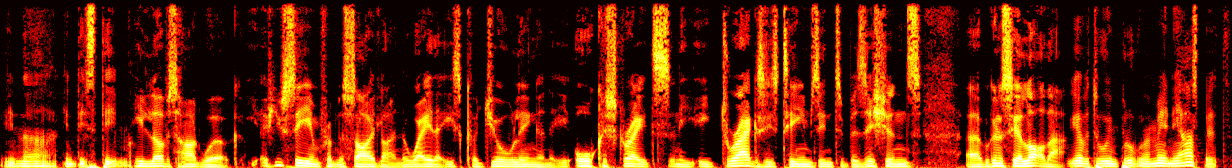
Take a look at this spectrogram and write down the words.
in uh, in this team. He loves hard work. If you see him from the sideline, the way that he's cajoling and he orchestrates and he, he drags his teams into positions, uh, we're going to see a lot of that. We have to improve in many aspects.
